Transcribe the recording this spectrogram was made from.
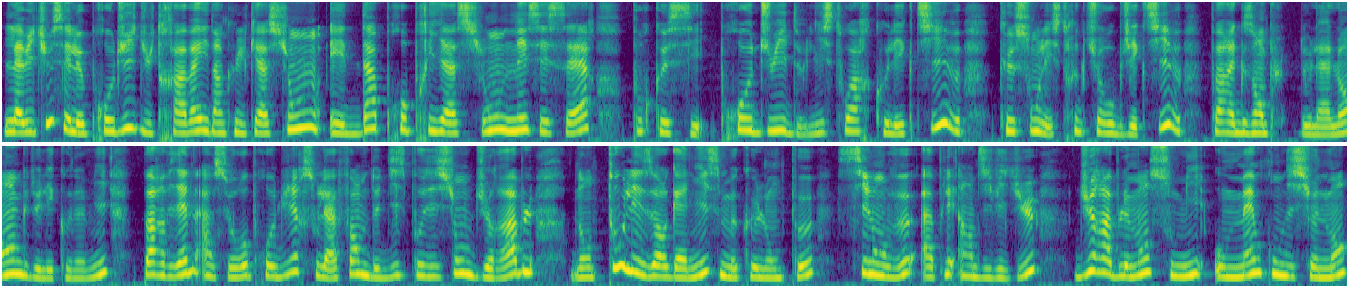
L'habitus est le produit du travail d'inculcation et d'appropriation nécessaire pour que ces produits de l'histoire collective, que sont les structures objectives, par exemple de la langue, de l'économie, parviennent à se reproduire sous la forme de dispositions durables dans tous les organismes que l'on peut, si l'on veut, appeler individus, durablement soumis aux mêmes conditionnements,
